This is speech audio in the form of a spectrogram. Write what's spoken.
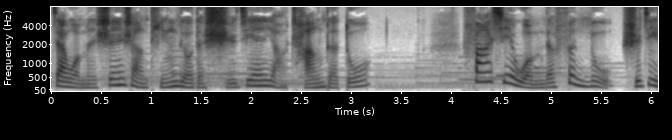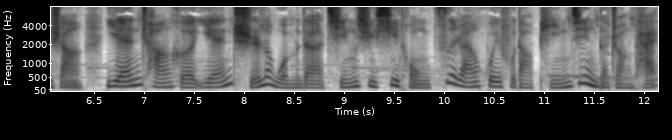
在我们身上停留的时间要长得多。发泄我们的愤怒，实际上延长和延迟了我们的情绪系统自然恢复到平静的状态。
